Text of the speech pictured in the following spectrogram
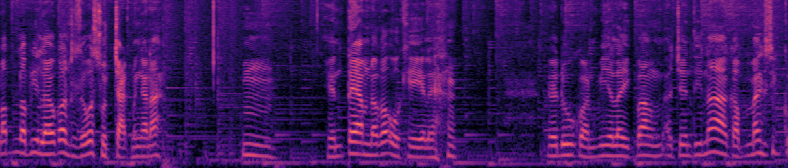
รับรับที่แล้วก็ถือว่าสุดจัดเหมือนกันนะ อืม เห็นแต้มแล้วก็โอเคเลย ดี๋ยวดูก่อนมีอะไรอีกบ้างอาร์เจนตินากับเม็กซิโก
